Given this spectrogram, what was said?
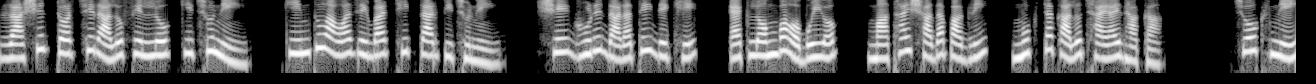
রাশেদ টর্চের আলো ফেলল, কিছু নেই। কিন্তু আওয়াজ এবার ঠিক তার পিছনেই সে ঘুরে দাঁড়াতেই দেখে, এক লম্বা অবয়ব, মাথায় সাদা পাগড়ি, মুখটা কালো ছায়ায় ঢাকা। চোখ নেই,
